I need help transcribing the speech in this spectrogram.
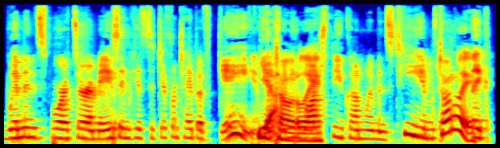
women's sports are amazing because it's a different type of game. Yeah. Like, when Totally. You watch the UConn women's team, Totally. like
